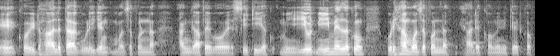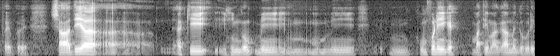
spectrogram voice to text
ඒ කොයිඩ් හාලතා ගුලිගෙන් මුවසෆුන්න අංගාපේ බෝ සිටිය ඊමෙල්ලකුන් උරිහාමෝද ොන්න හාඩ කොමිනිකේට් කොප්පේ ශාධයාකි හිංගොම කුම්පනීග මති මගාමග හුරි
